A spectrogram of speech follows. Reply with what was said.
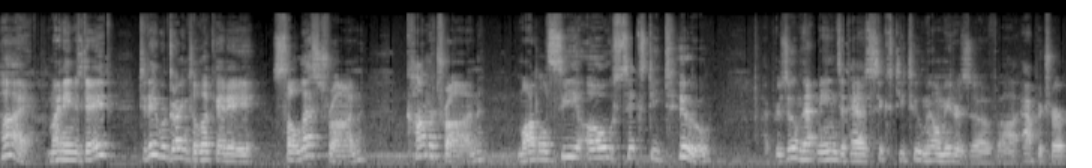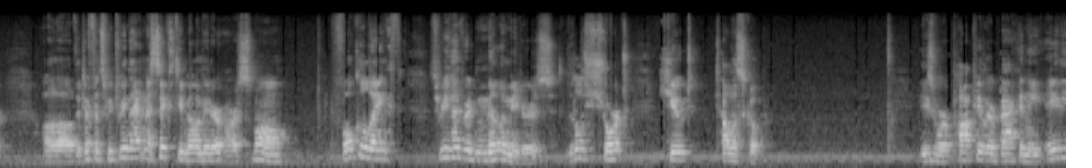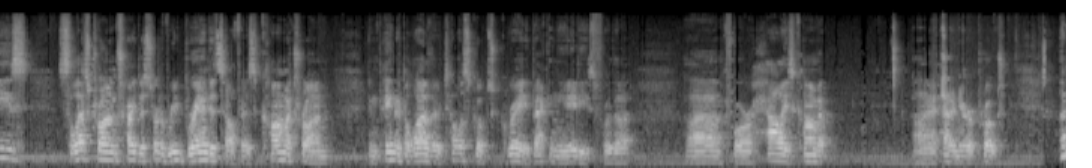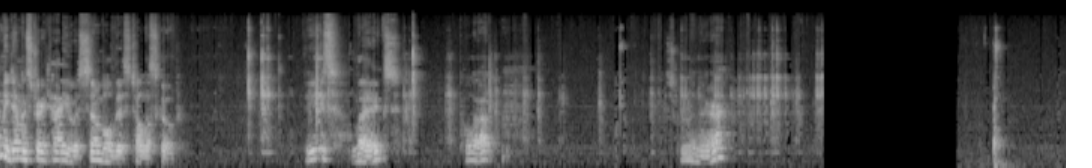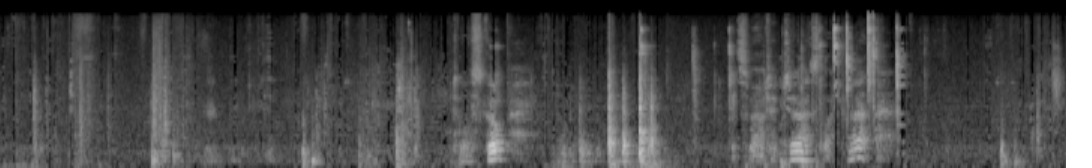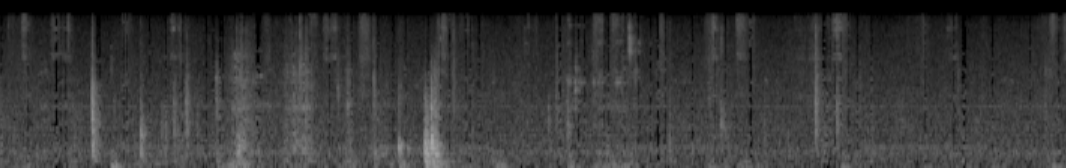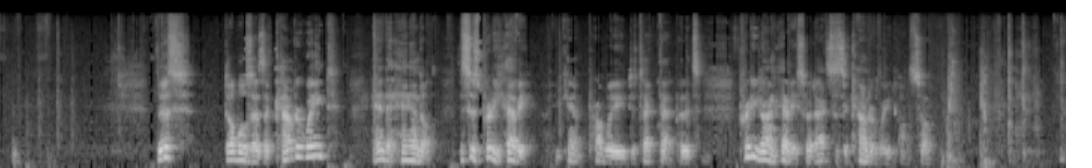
Hi, my name is Dave. Today we're going to look at a Celestron Cometron model CO62. I presume that means it has 62 millimeters of uh, aperture, although the difference between that and a 60 millimeter are small. Focal length 300 millimeters, little short, cute telescope. These were popular back in the 80s. Celestron tried to sort of rebrand itself as Cometron and painted a lot of their telescopes gray back in the 80s for the uh, for Halley's Comet uh, had a near approach. Let me demonstrate how you assemble this telescope. These legs pull out, screw in there. Telescope. It's mounted just like that. This doubles as a counterweight and a handle. This is pretty heavy. You can't probably detect that, but it's pretty darn heavy, so it acts as a counterweight also.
